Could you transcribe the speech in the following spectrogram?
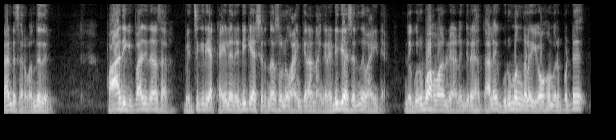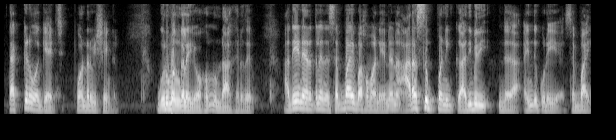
லேண்டு சார் வந்தது. பாதிக்கு பாதி தான் சார். வச்சுக்கிறியா கையில் ரெடி கேஷ் இருந்தால் சொல்லு வாங்கிக்கலாம். நாங்கள் ரெடி கேஷ் இருந்து வாங்கிட்டேன். இந்த குரு பகவானுடைய அனுகிரகத்தாலே குருமங்கல யோகம் ஏற்பட்டு டக்குன்னு ஓகே ஆயிடுச்சு போன்ற விஷயங்கள். குருமங்கல யோகம் உண்டாகிறது. அதே நேரத்தில் இந்த செவ்வாய் பகவான் என்னென்ன அரசு பணிக்கு அதிபதி இந்த ஐந்து கூடிய செவ்வாய்.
